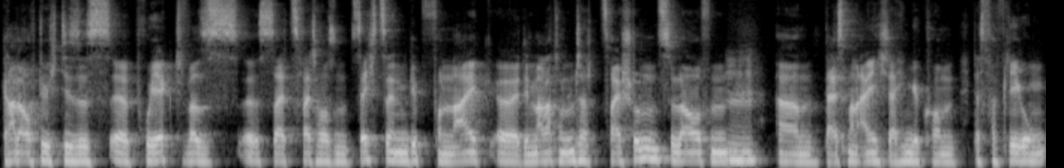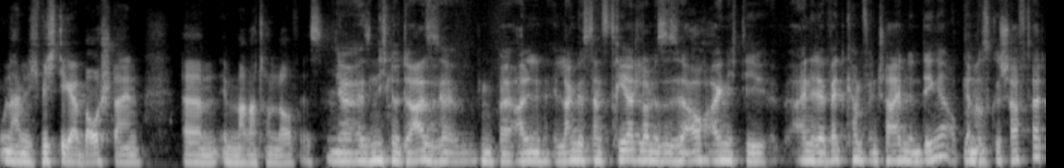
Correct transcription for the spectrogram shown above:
gerade auch durch dieses äh, Projekt, was es seit 2016 gibt von Nike, äh, den Marathon unter zwei Stunden zu laufen, mhm. ähm, da ist man eigentlich dahin gekommen, dass Verpflegung ein unheimlich wichtiger Baustein ähm, im Marathonlauf ist. Ja, also nicht nur da, es ist ja bei allen Langdistanz-Triathlon ist es ja auch eigentlich die, eine der wettkampfentscheidenden Dinge, ob man genau. das geschafft hat.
